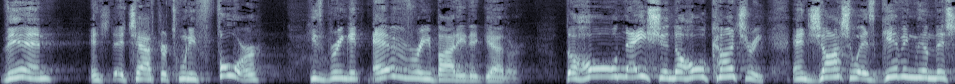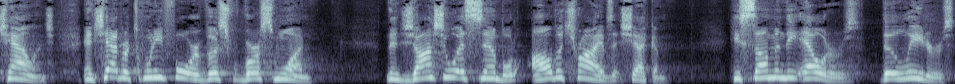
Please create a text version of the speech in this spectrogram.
then in chapter 24, He's bringing everybody together. The whole nation, the whole country. And Joshua is giving them this challenge. In chapter 24, verse, verse 1, then Joshua assembled all the tribes at Shechem. He summoned the elders, the leaders,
